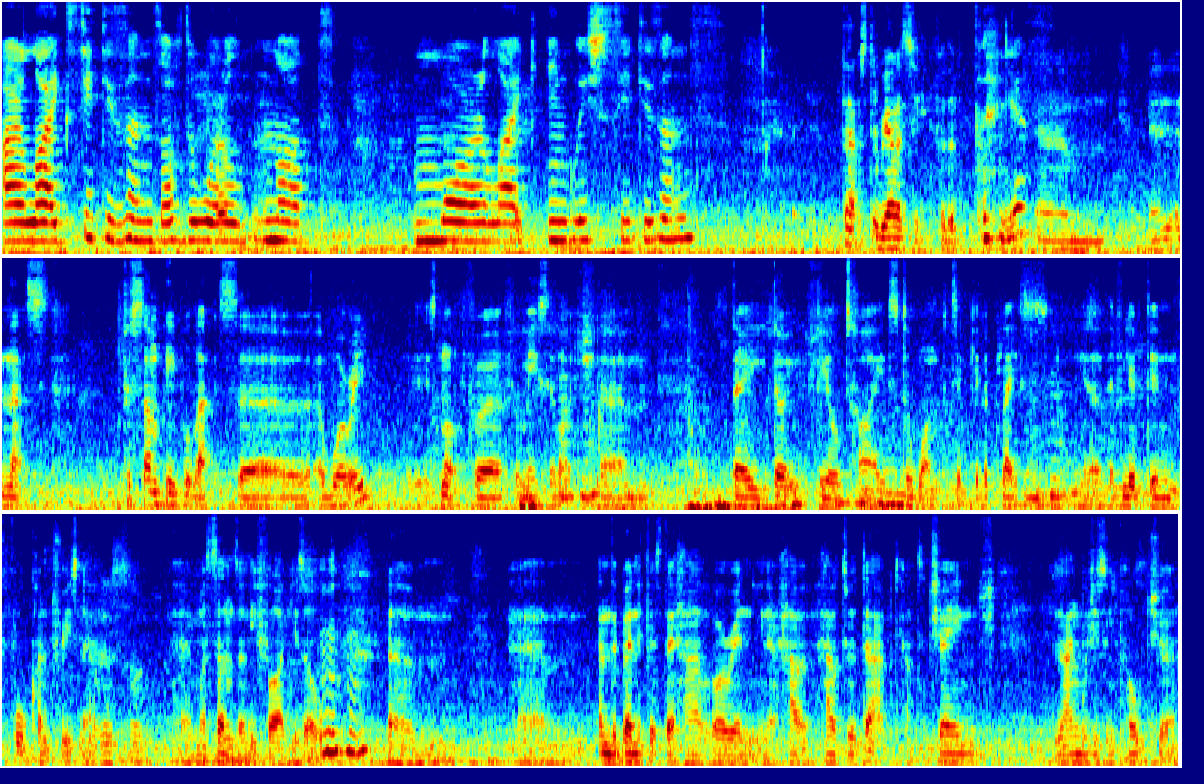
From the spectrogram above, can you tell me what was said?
are like citizens of the world, not more like English citizens? that's the reality for them. yes. Um, and and that's for some people that's uh, a worry. It's not for, for me so much. Mhm. Um, they don't feel tied to one particular place. Mhm. You know, they've lived in four countries now. Uh, my son's only five years old, Mhm. um, um, and the benefits they have are in you know how, how to adapt, how to change languages and culture.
